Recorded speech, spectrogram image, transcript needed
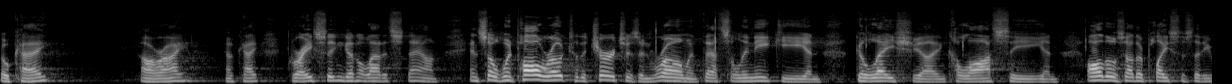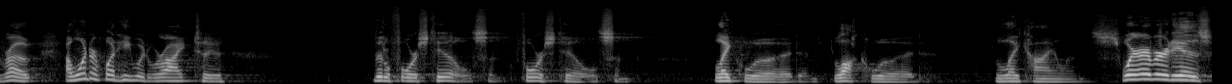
Okay? All right? Okay? Grace isn't going to let us down. And so when Paul wrote to the churches in Rome and Thessaloniki and Galatia and Colossae and all those other places that he wrote, I wonder what he would write to Little Forest Hills and Forest Hills and Lakewood and Lochwood, Lake Highlands, wherever it is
